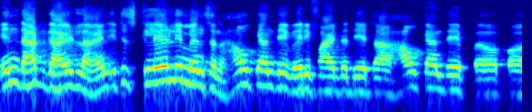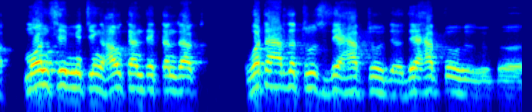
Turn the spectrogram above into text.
In that guideline, it is clearly mentioned, how can they verify the data? How can they, uh, uh, monthly meeting, how can they conduct? What are the tools they have to, they have to uh,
